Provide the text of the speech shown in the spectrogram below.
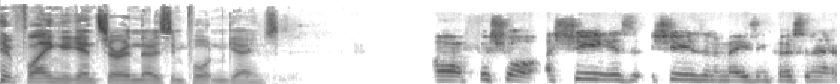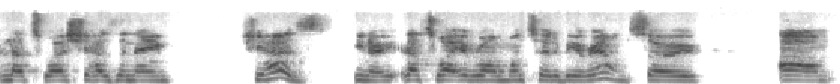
were playing against her in those important games. Uh, for sure, she is she is an amazing person, and that's why she has the name she has you know that's why everyone wants her to be around. So um,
